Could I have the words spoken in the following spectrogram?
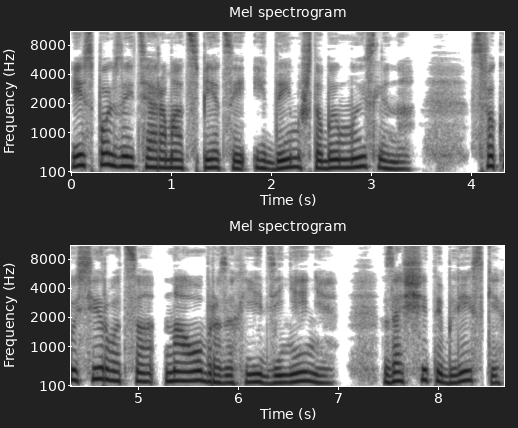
Используйте аромат специй и дым, чтобы мысленно сфокусироваться на образах единения, защиты близких,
